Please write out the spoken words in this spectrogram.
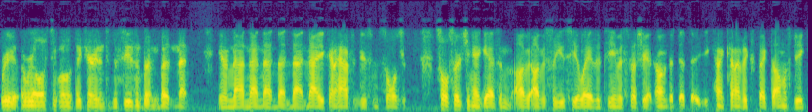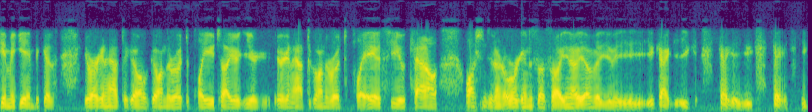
re, a realistic goal that they carried into the season. But but that, you know, now now now, now, now you kind of have to do some soul soul searching, I guess. And obviously, UCLA as a team, especially at home, that, that, that you kind of kind of expect to almost be a gimme game because you are going to have to go go on the road to play Utah. You're you're, you're going to have to go on the road to play ASU, Cal, Washington, and Oregon. So, so you know, you you, you can't you can't you, you, you you,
